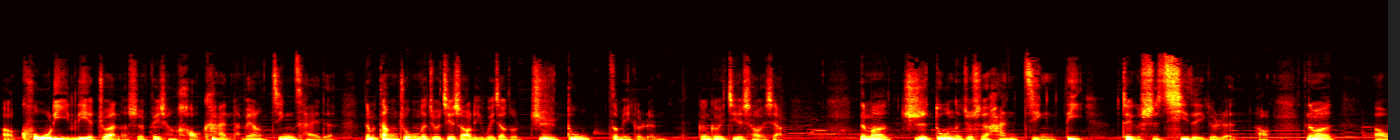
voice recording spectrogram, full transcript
啊，《酷吏列传》呢是非常好看的、非常精彩的。那么当中呢，就介绍了一位叫做智都这么一个人，跟各位介绍一下。那么智都呢，就是汉景帝。这个时期的一个人，好，那么啊，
